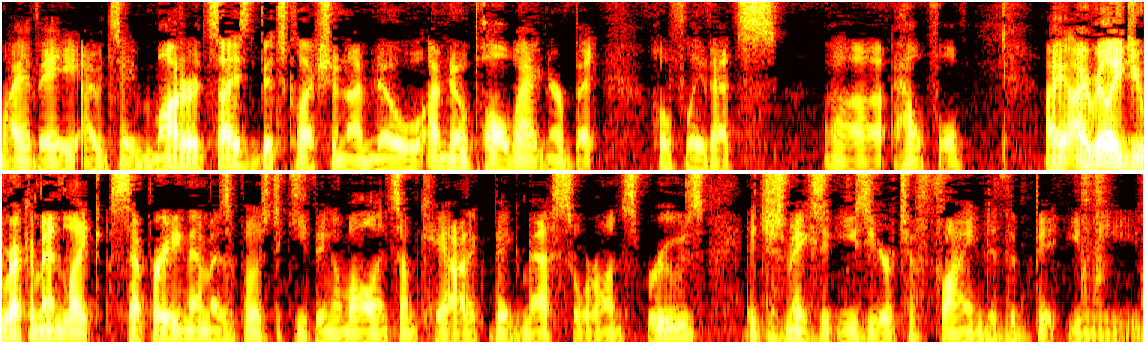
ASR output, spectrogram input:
I have a, I would say, moderate-sized bits collection. I'm no, I'm no Paul Wagner, but hopefully that's uh, helpful. I, I really do recommend like separating them as opposed to keeping them all in some chaotic big mess or on sprues. It just makes it easier to find the bit you need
